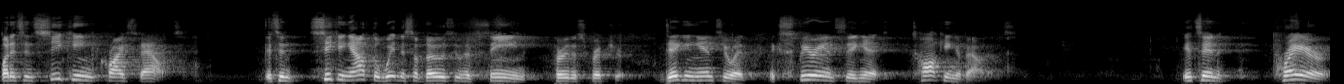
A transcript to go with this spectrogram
but it's in seeking Christ out. It's in seeking out the witness of those who have seen through the scripture digging into it, experiencing it, talking about it. It's in prayer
